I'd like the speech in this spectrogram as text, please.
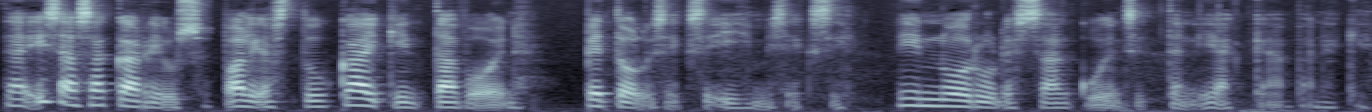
Tämä isä Sakarius paljastuu kaikin tavoin petolliseksi ihmiseksi, niin nuoruudessaan kuin sitten iäkkäämpänäkin.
